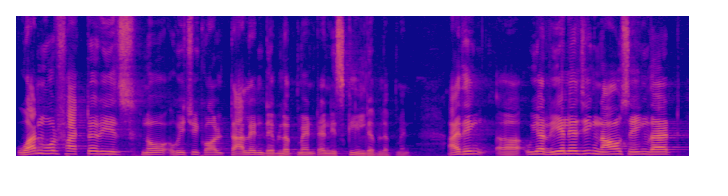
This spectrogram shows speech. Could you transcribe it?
one more factor is you know, which we call talent development and skill development. I think uh, we are realizing now saying that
